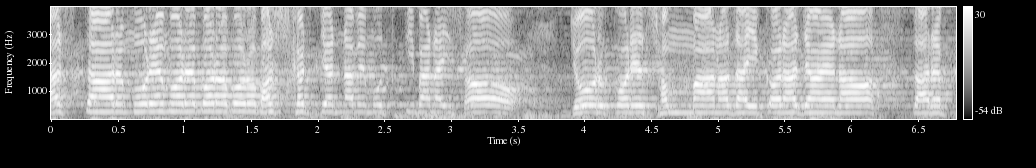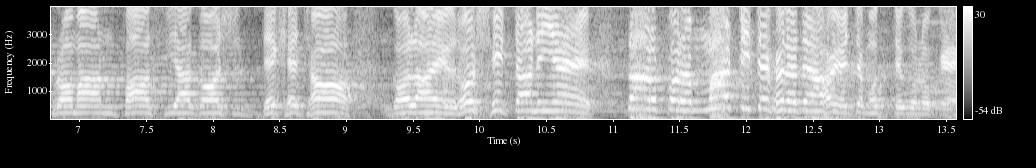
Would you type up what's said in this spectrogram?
রাস্তার মোড়ে মোড়ে বড় বড় ভাস্কর্যের নামে মূর্তি বানাইছ, জোর করে সম্মান আদায় করা যায় না, তার প্রমাণ আগস্ট দেখেছ, গলায় রশি টানিয়ে তারপরে মাটিতে ফেলে দেওয়া হয়েছে মূর্তিগুলোকে।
